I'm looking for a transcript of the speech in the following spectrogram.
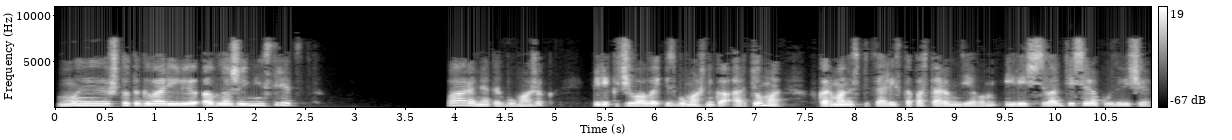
Мы что-то говорили о вложении средств. Пара мятых бумажек перекочевала из бумажника Артема в карманы специалиста по старым девам, и речь Силантия Сиракузовича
